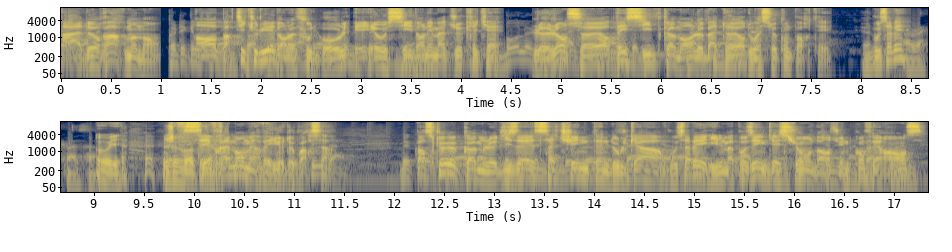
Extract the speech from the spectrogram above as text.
à de rares moments, en particulier dans le football et aussi dans les matchs de cricket. Le lanceur décide comment le batteur doit se comporter. Vous savez? Oui, je vois C'est vraiment merveilleux de voir ça. Parce que, comme le disait Sachin Tendulkar, vous savez, il m'a posé une question dans une conférence,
